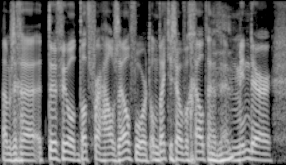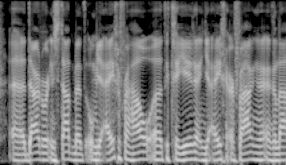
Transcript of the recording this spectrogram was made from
laten we zeggen, te veel dat verhaal zelf wordt, omdat je zoveel geld hebt mhm. en minder daardoor in staat bent om je eigen verhaal te creëren en je eigen ervaringen en relaties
